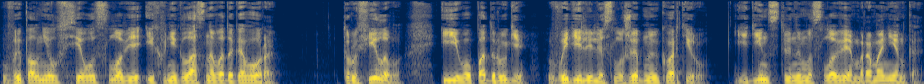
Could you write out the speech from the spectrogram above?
выполнил все условия их внегласного договора. Труфилову и его подруге выделили служебную квартиру. Единственным условием Романенко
